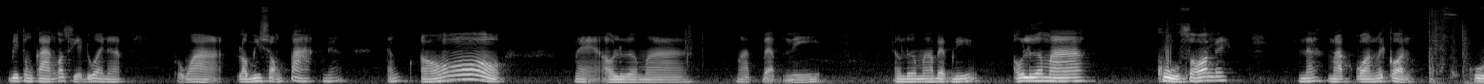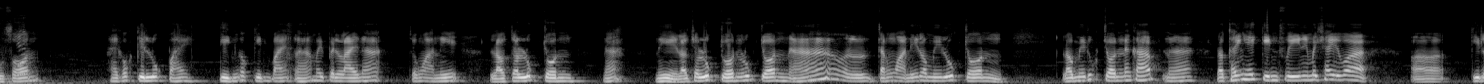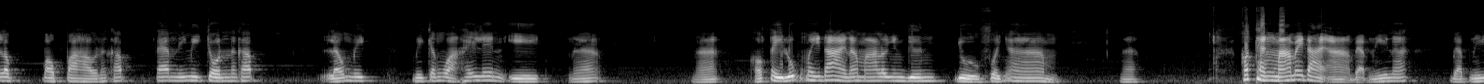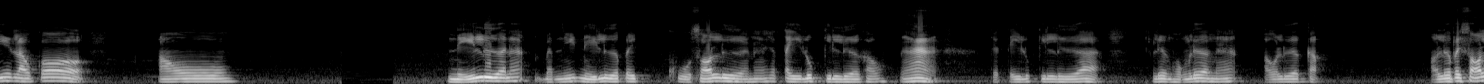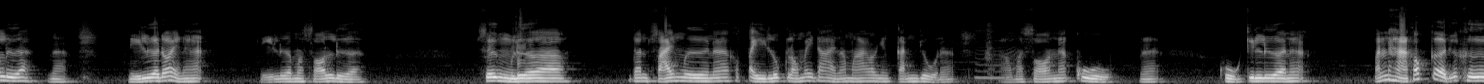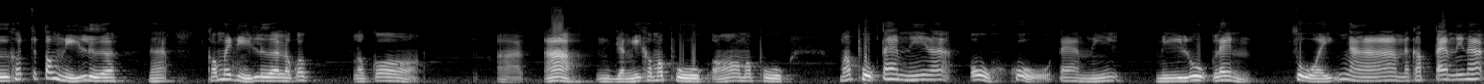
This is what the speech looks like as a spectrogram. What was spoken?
บีตรงกลางก็เสียด้วยนะ เพราะว่าเรามีสองปากนะ ทั้งอ๋อแหมเอาเรือมามาแบบนี้ เอาเรือมาแบบนี้ เอาเรือมา ขู่ซ้อนเลยนะหมักอ่อนไว้ก่อน ขู่ซ้อน ให้เขากินลูกไป กินก็กินไปนะไม่เป็นไรนะจังหวะนี้เราจะลุกจนนะ นี่เราจะลุกจนลุกจนอ้าวจังหวะนี้เรามีลุกจน เรามีลุกจนนะครับ นะ เราทิ้งให้กินฟรีนี่ไม่ใช่ว่าเอ่อกินเราเปล่าๆนะครับ แต้มนี้มีจนนะครับ แล้วมี มีจังหวะให้เล่นอีกนะนะเขาตีลุกไม่ได้นะมาเรายังยืนอยู่สวยงามนะเขาแทงม้าไม่ได้อ่า แบบนี้นะ แบบนี้เราก็เอา หนีเรือนะแบบนี้หนีเรือไปขู่ซ้อนเรือนะจะตีลูกกินเรือเขานะจะตีลูกกินเรือ เรื่องของเรื่องนะเอาเรือกลับ เอาเรือไปซ้อนเรือนะหนีเรือด้วยนะฮะหนีเรือมาซ้อนเรือ ซึ่งเรือด้านซ้ายมือนะเขาตีลุกเราไม่ได้นะม้าเรายังกันอยู่นะเอามาซ้อนนะขู่นะขู่กินเรือนะปัญหาเขาเกิดก็คือเขาจะต้องหนีเรือนะเขาไม่หนีเรือเราก็เราก็อ่าอ่าอย่างนี้เขามาผูกอ๋อมาผูก มาผูกแต้มนี้นะโอ้โห แต้มนี้มีลูกเล่น สวยงามนะครับ แต้มนี้นะ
